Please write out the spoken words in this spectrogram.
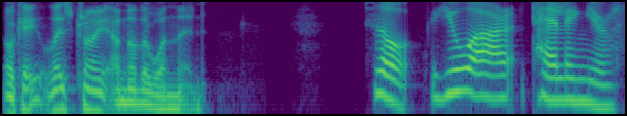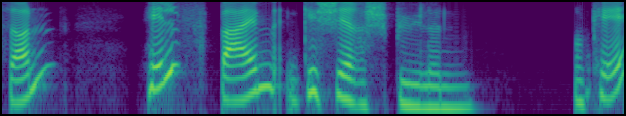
Okay, let's try another one then. So, you are telling your son, hilf beim Geschirrspülen. Okay?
